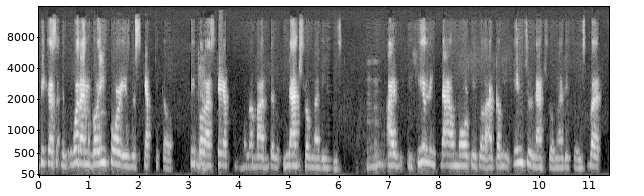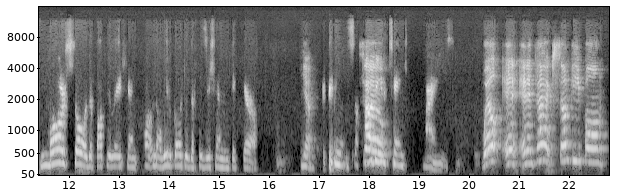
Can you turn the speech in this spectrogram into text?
because what I'm going for is the skeptical people yeah. are skeptical about the natural medicines. Mm-hmm. I'm hearing now more people are coming into natural medicines, but more so the population, oh no, we'll go to the physician and take care of. Yeah. so, so, how do you change minds? Well, and, and in fact, some people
